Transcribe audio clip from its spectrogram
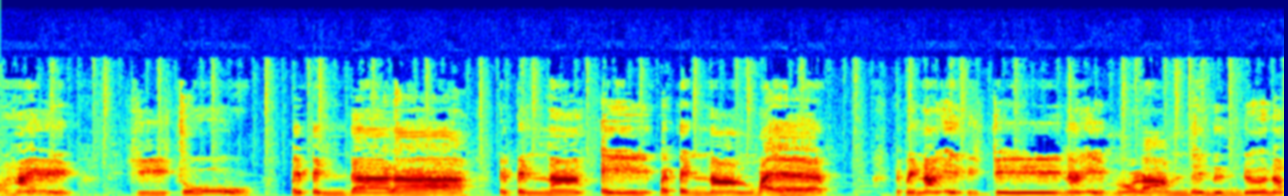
ขอให้จีจู้ไปเป็นดารา ไปเป็นนางเอกไปเป็นนางแบบ ไปเป็นนางเอกลิเจนางเอกหมอลำได้หนึ่งเด้อนะ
